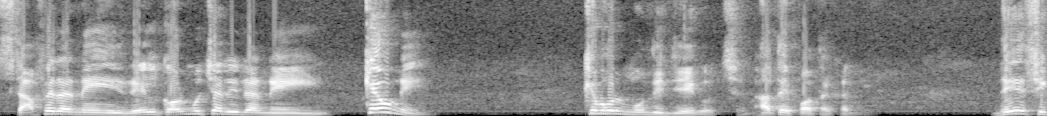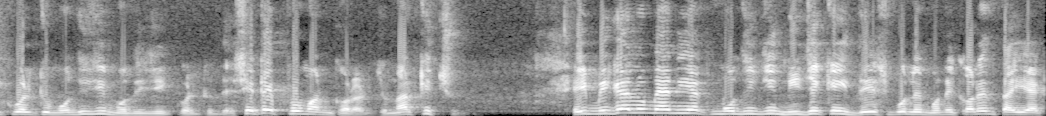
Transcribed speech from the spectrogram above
স্টাফেরা নেই, রেল কর্মচারীরা নেই, কেউ নেই। কেবল মোদিজি এগোচ্ছেন, হাতে পতাকা নিয়ে। দেশ ইকুয়াল টু মোদিজি মোদিজি ইকুয়াল টু দেশ। এটাই প্রমাণ করার জন্য, আর কিছু। এই মেগালোম্যানিয়াক মোদিজি নিজেকেই দেশ বলে মনে করেন, তাই এক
